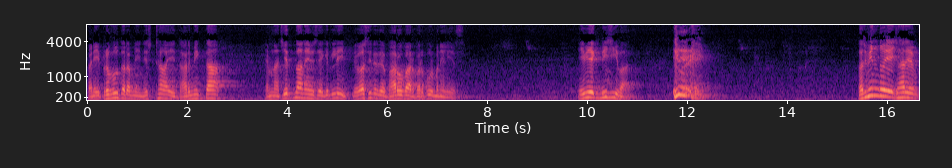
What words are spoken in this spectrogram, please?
પણ એ પ્રભુ તરફની નિષ્ઠા એ ધાર્મિકતા, એમના ચેતનાને વિશે કેટલી વ્યવસ્થિત રીતે ભારોભાર ભરપૂર બનેલી હશે. એવી એક બીજી વાત. અરવિંદોએ જ્યારે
